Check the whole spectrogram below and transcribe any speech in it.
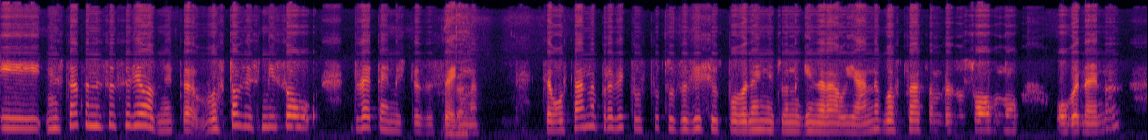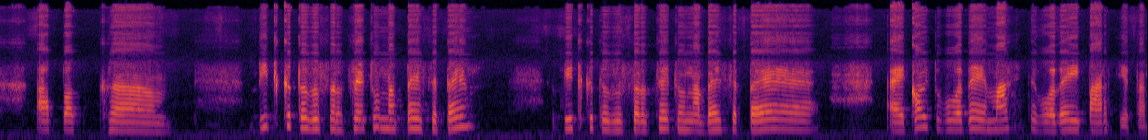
И нещата не са сериозни. В този смисъл две теми ще засегна. Да. Целостта на правителството зависи от поведението на генерал Янев. В това съм безусловно убедена. А пък а, битката за сърцето на БСП, битката за сърцето на БСП е който владее масите, владее и партията.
